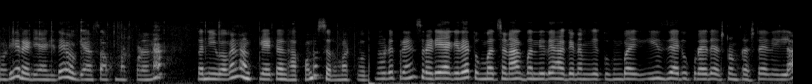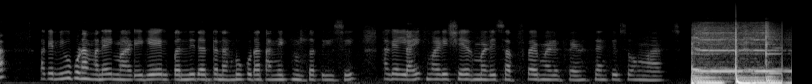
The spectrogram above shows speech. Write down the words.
ನೋಡಿ ರೆಡಿಯಾಗಿದೆ ಗ್ಯಾಸ್ ಆಫ್ ಮಾಡ್ಕೊಳ್ಳೋಣ. ಬನ್ನಿ, ಇವಾಗ ನಾನು ಪ್ಲೇಟಲ್ಲಿ ಹಾಕೊಂಡು ಸರ್ವ್ ಮಾಡ್ಬೋದು ನೋಡಿ ಫ್ರೆಂಡ್ಸ್ ರೆಡಿ ಆಗಿದೆ. ತುಂಬ ಚೆನ್ನಾಗಿ ಬಂದಿದೆ. ಹಾಗೆ ನಮಗೆ ತುಂಬ ಈಸಿಯಾಗಿ ಕೂಡ ಇದೆ. ಅಷ್ಟೊಂದು ಕಷ್ಟ ಏನಿಲ್ಲ. ಹಾಗೆ ನೀವು ಕೂಡ ಮನೇಲಿ ಮಾಡಿ, ಹೇಗೆ ಬಂದಿದೆ ಅಂತ ನನಗೂ ಕೂಡ ಕಮೆಂಟ್ ಮೂಲಕ ತಿಳಿಸಿ. ಹಾಗೆ ಲೈಕ್ ಮಾಡಿ ಶೇರ್ ಮಾಡಿ ಸಬ್ಸ್ಕ್ರೈಬ್ ಮಾಡಿ friends thank you so much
